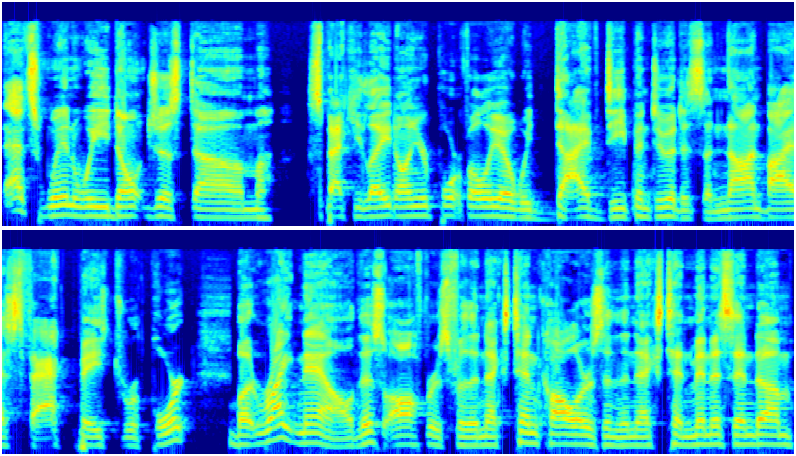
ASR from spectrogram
That's when we don't just um, speculate on your portfolio. We dive deep into it. It's a non biased, fact based report. But right now, this offers for the next 10 callers in the next 10 minutes. And um,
